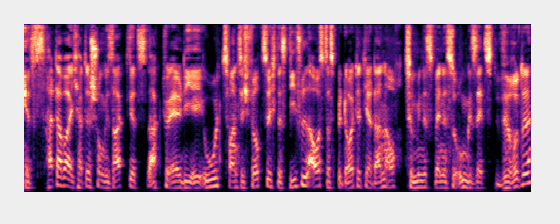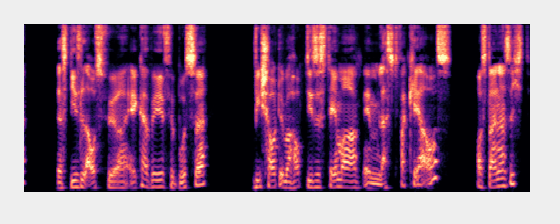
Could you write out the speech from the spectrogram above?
Jetzt hat aber, ich hatte schon gesagt, jetzt aktuell die EU 2040 das Diesel aus. Das bedeutet ja dann auch, zumindest wenn es so umgesetzt würde, das Diesel aus für Lkw, für Busse. Wie schaut überhaupt dieses Thema im Lastverkehr aus, aus deiner Sicht?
